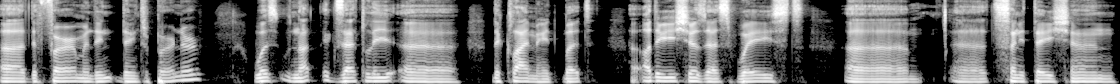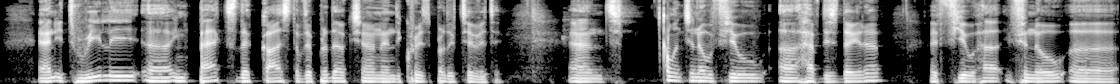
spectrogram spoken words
uh, the firm and the, the, entrepreneur was not exactly uh, the climate, but uh, other issues as waste, um, uh, sanitation, and it really impacts the cost of the production and decrease productivity. And I want to know if you uh, have this data, if you have, if you know uh,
